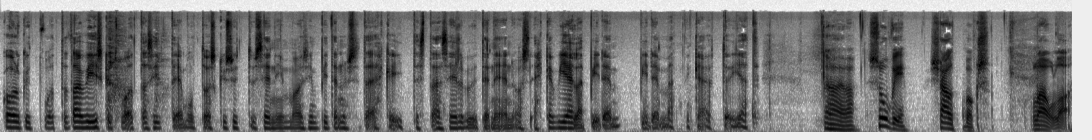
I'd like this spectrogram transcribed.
30 vuotta tai 50 vuotta sitten, mutta olisi kysytty se, niin mä olisin pitänyt sitä ehkä itsestäänselvyytenä ja ne olisi ehkä vielä pidem, pidemmät ne käyttöjät. Aivan. Suvi, Shoutbox laulaa.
